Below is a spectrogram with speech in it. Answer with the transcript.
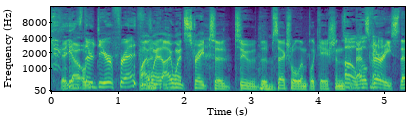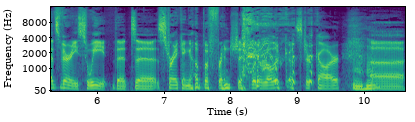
Is Yeah, their dear friend? I went. I went straight to, to the sexual implications. But Oh, that's okay. very that's very sweet. That uh, striking up a friendship with a roller coaster car. Uh,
